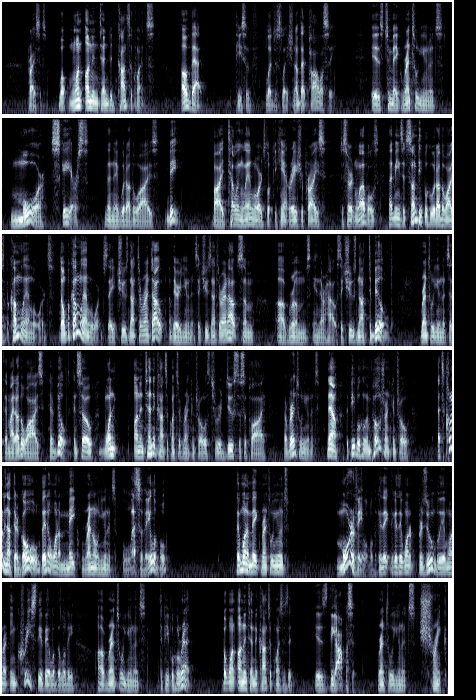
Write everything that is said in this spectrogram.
prices. Well, one unintended consequence of that piece of legislation, of that policy, is to make rental units more scarce than they would otherwise be by telling landlords, look, you can't raise your price to certain levels, that means that some people who would otherwise become landlords don't become landlords. They choose not to rent out their units. They choose not to rent out some uh, rooms in their house. They choose not to build rental units that they might otherwise have built. And so, one unintended consequence of rent control is to reduce the supply of rental units. Now, the people who impose rent control, that's clearly not their goal. They don't want to make rental units less available. They want to make rental units more available because they, because they want to, presumably they want to increase the availability of rental units to people who rent. But one unintended consequence is that is the opposite. Rental units shrink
